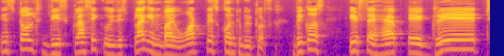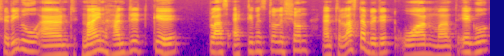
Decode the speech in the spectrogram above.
installed this classic widgets plugin by WordPress contributors because it's a have a great review and 900k plus active installation and last updated one month ago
